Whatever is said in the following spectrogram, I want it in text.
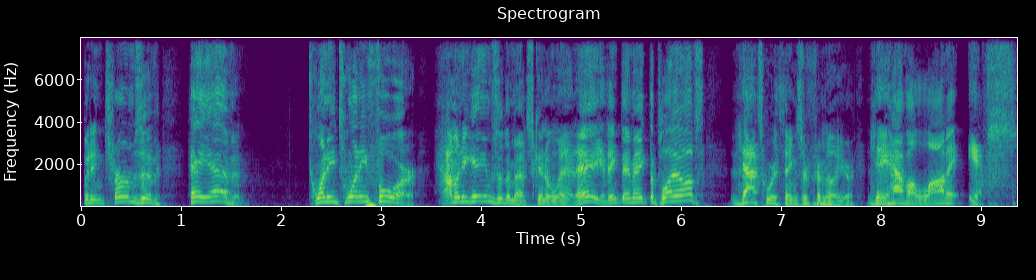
But in terms of, hey, Evan, 2024, how many games are the Mets going to win? Hey, you think they make the playoffs? That's where things are familiar. They have a lot of ifs.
